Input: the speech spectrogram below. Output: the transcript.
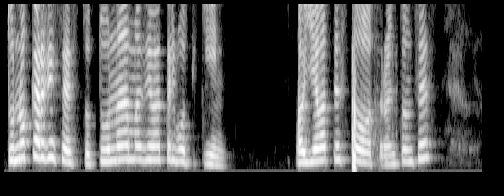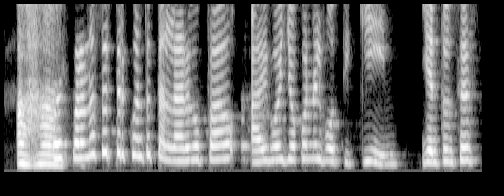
tú no cargues esto, tú nada más llévate el botiquín o llévate esto otro. Entonces, pues para no hacerte el cuento tan largo, Pau, ahí voy yo con el botiquín y entonces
